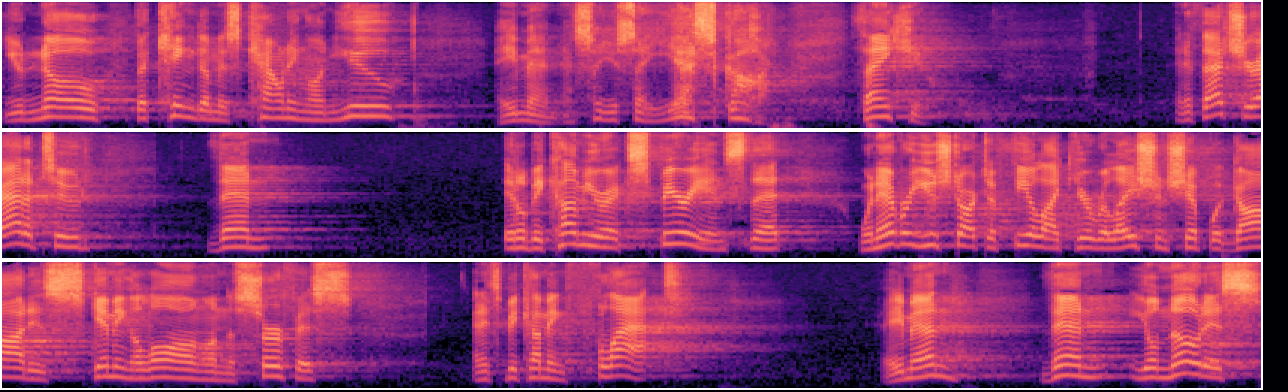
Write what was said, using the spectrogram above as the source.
You know the kingdom is counting on you. Amen. And so you say, Yes, God, thank you. And if that's your attitude, then It'll become your experience that whenever you start to feel like your relationship with God is skimming along on the surface and it's becoming flat, amen, then you'll notice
